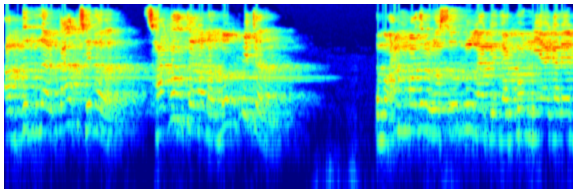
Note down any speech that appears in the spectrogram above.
আবদুল্লাহর কাজ ছিল ছাগল চালানো, বকরি চালানো। মোহাম্মদ রসুল্লাহকে যখন নিয়ে গেলেন,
